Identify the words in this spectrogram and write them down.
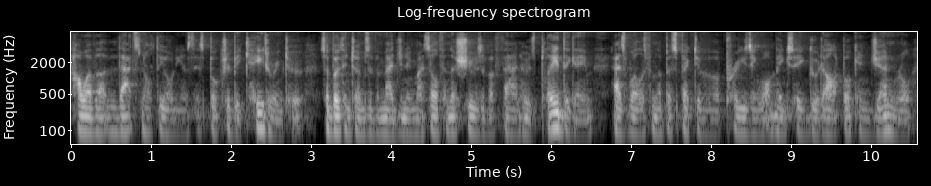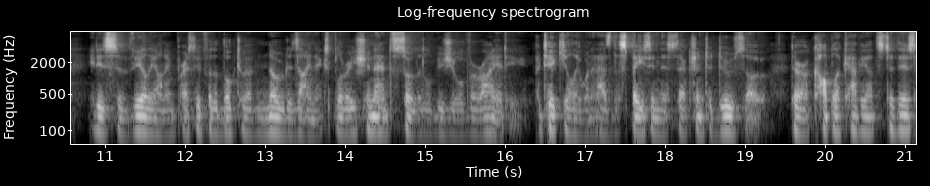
However, that's not the audience this book should be catering to. So, both in terms of imagining myself in the shoes of a fan who's played the game, as well as from the perspective of appraising what makes a good art book in general, it is severely unimpressive for the book to have no design exploration and so little visual variety, particularly when it has the space in this section to do so. There are a couple of caveats to this.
